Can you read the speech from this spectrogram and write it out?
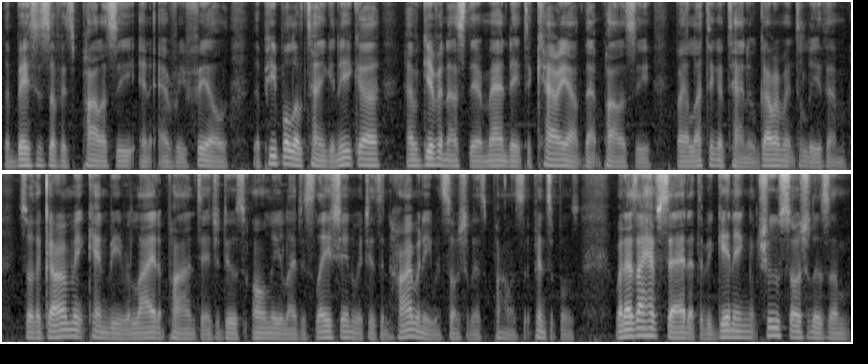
the basis of its policy in every field. The people of Tanganyika have given us their mandate to carry out that policy by electing a TANU government to lead them, so the government can be relied upon to introduce only legislation which is in harmony with socialist policy principles But as I have said at the beginning, true socialism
